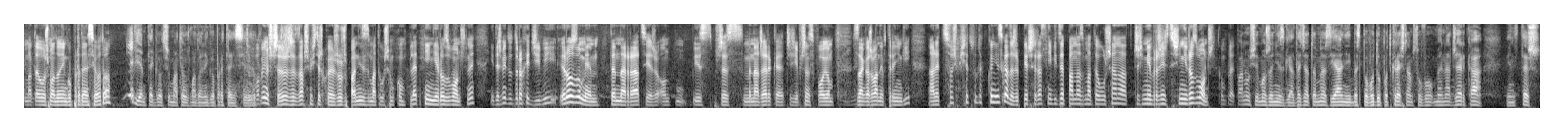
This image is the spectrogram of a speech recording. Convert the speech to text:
Mateusz ma do niego pretensje o to? Nie wiem tego, czy Mateusz ma do niego pretensje. Powiem szczerze, że zawsze mi się też kojarzyło, że pan jest z Mateuszem kompletnie nierozłączny i też mnie to trochę dziwi. Rozumiem tę narrację, że on jest przez menadżerkę czy dziewczynę swoją zaangażowany w treningi, ale coś mi się tu lekko nie zgadza, że pierwszy raz nie widzę pana z Mateuszem, a wcześniej miałem wrażenie, że jesteście nierozłączni kompletnie. Panu się może nie zgadzać, natomiast ja nie bez powodu podkreślam słowo menadżerka, więc też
